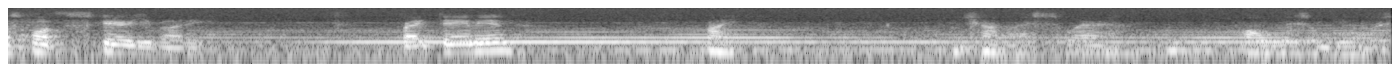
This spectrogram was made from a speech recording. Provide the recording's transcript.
Neither one of us wants to scare you, buddy. Right, Damian? Right. Luciano, I swear, always with yours.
